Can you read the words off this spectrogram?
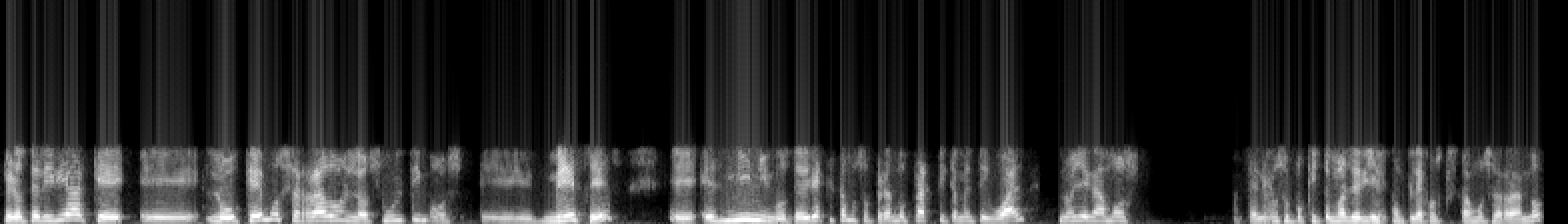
pero te diría que eh, lo que hemos cerrado en los últimos eh, meses eh, es mínimo. Te diría que estamos operando prácticamente igual. No llegamos tenemos un poquito más de 10 complejos que estamos cerrando,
